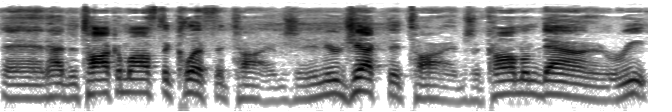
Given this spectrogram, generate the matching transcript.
and had to talk him off the cliff at times and interject at times and calm him down and re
